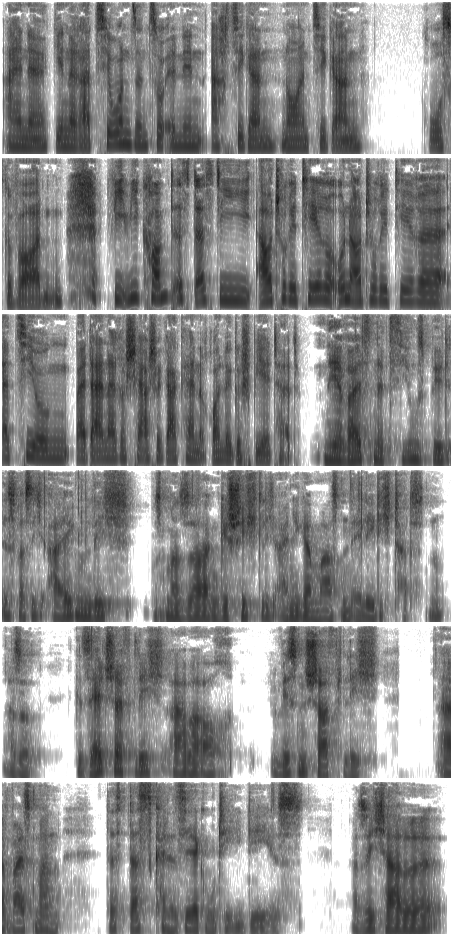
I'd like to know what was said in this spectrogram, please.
eine Generation, sind so in den 80ern, 90ern groß geworden. Wie, wie kommt es, dass die autoritäre, unautoritäre Erziehung bei deiner Recherche gar keine Rolle gespielt hat? Nee, weil es ein Erziehungsbild ist, was sich eigentlich, muss man sagen, geschichtlich einigermaßen erledigt hat. Ne? Also gesellschaftlich, aber auch wissenschaftlich äh, weiß man, dass das keine sehr gute Idee ist. Also ich habe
